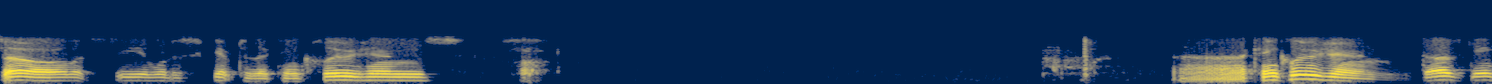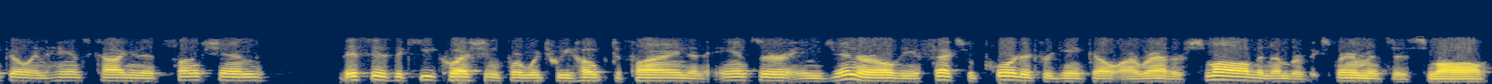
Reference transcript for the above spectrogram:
So let's see, we'll just skip to the conclusions. Uh, conclusion Does ginkgo enhance cognitive function? This is the key question for which we hope to find an answer. In general, the effects reported for ginkgo are rather small, the number of experiments is small,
